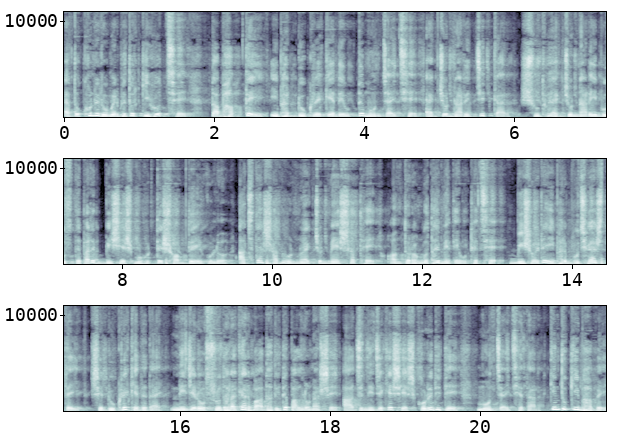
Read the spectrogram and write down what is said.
এতক্ষণে রুমের ভেতর কি হচ্ছে? তা ভাবতেই ইভার ডুকরে কেঁদে উঠতে মন চাইছে। একজন নারীর চিৎকার। শুধু একজন নারী বুঝতে পারে বিশেষ মুহূর্তে শব্দ এগুলো। আজ তার স্বামী অন্য একজন মেয়ের সাথে অন্তরঙ্গতায় মেতে উঠেছে। বিষয়টা ইভার বুঝে আসতেই সে ডুকরে কেঁদে দেয়। নিজের অশ্রুধারাকে আর বাধা দিতে পারল না সে। আজ নিজেকে শেষ করে দিতে মন চাইছে তার। কিন্তু কীভাবে?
